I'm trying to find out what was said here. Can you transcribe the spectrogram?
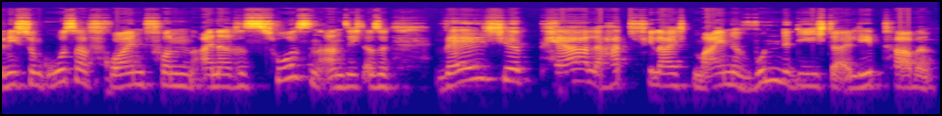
bin ich so ein großer Freund von einer Ressourcenansicht. Also welche Perle hat vielleicht meine Wunde, die ich da erlebt habe,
